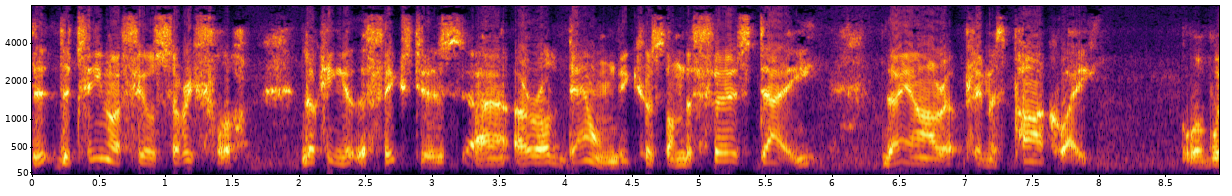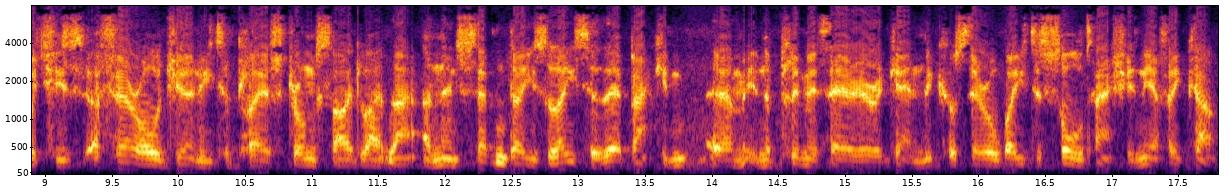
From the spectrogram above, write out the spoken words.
the, the, team I feel sorry for, looking at the fixtures, uh, are odd down because on the first day they are at Plymouth Parkway, which is a fair old journey to play a strong side like that. And then seven days later, they're back in um, in the Plymouth area again because they're away to Saltash in the FA Cup.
